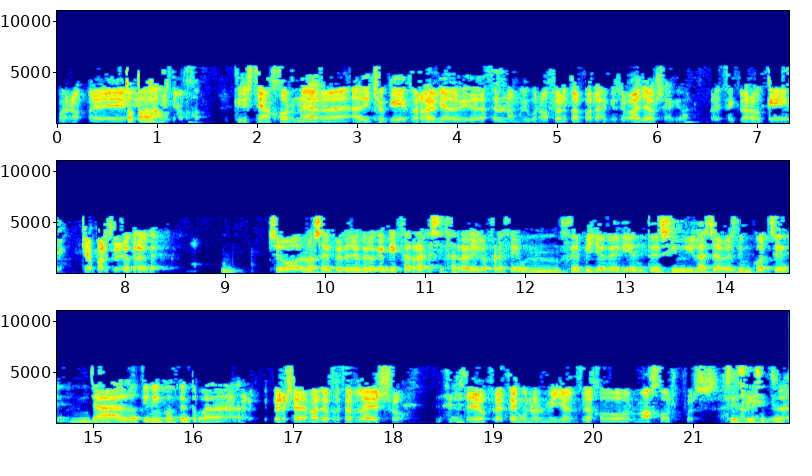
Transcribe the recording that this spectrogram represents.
Bueno, eh. Christian Ho- Christian Horner eh, ha dicho que Ferrari ha debido de hacer una muy buena oferta para que se vaya, o sea que bueno, parece claro que, que aparte Yo creo que yo no sé, pero yo creo que aquí Ferra- si Ferrari le ofrece un cepillo de dientes y las llaves de un coche, ya lo tienen contento para. Pero si además de ofrecerle eso, te ofrecen unos milloncejos majos, pues Sí, sí, sin duda.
